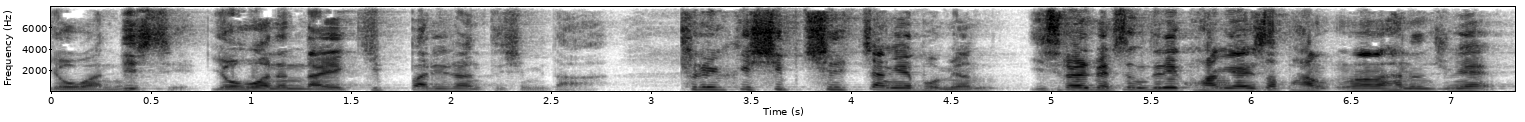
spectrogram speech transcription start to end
여호와 니시. 여호와는 나의 깃발이라는 뜻입니다. 출애굽기 17장에 보면 이스라엘 백성들이 광야에서 방황하는 중에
